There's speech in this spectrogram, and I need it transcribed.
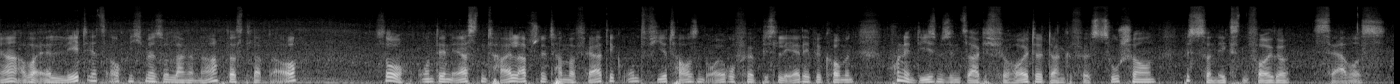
Ja, aber er lädt jetzt auch nicht mehr so lange nach. Das klappt auch. So, und den ersten Teilabschnitt haben wir fertig und 4000 Euro für ein bisschen Erde bekommen. Und in diesem Sinn sage ich für heute Danke fürs Zuschauen. Bis zur nächsten Folge. Servus.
